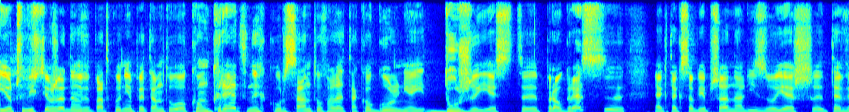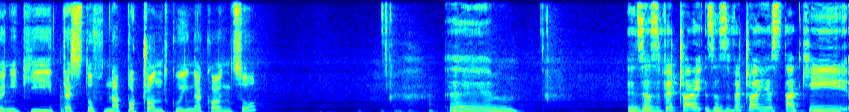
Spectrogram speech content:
I oczywiście w żadnym wypadku nie pytam tu o konkretnych kursantów, ale tak ogólnie. Duży jest y, progres, y, jak tak sobie przeanalizujesz y, te wyniki testów na początku i na końcu? Zazwyczaj, zazwyczaj jest taki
